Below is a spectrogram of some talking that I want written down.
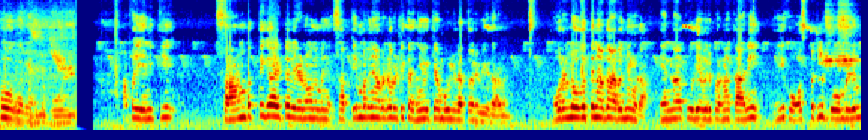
ഹോസ്പിറ്റലിൽ പോയി അപ്പൊ എനിക്ക് സാമ്പത്തികമായിട്ട് വേണമെന്ന് പറഞ്ഞു സത്യം പറഞ്ഞാൽ അവരുടെ വീട്ടിൽ കഞ്ഞി വയ്ക്കാൻ പോലും ഇല്ലാത്ത ഒരു വീടാണ്. പുറം ലോകത്തിന് അത് അറിഞ്ഞുകൂടാ. എന്നാൽ കൂടി അവർ പറഞ്ഞ കാനി ഈ ഹോസ്പിറ്റലിൽ പോകുമ്പോഴും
